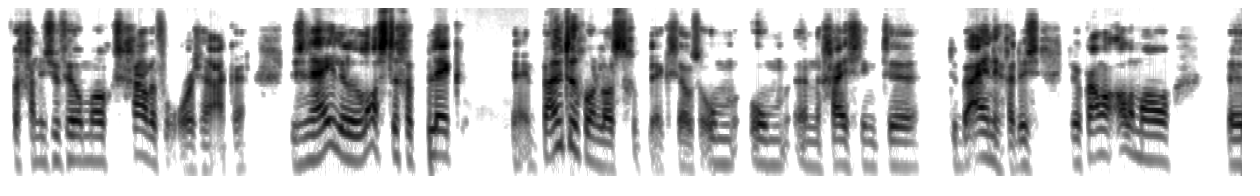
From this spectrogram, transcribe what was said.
we gaan nu zoveel mogelijk schade veroorzaken. Dus een hele lastige plek, een buitengewoon lastige plek zelfs, om, om een gijzeling te, te beëindigen. Dus er kwamen allemaal eh,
